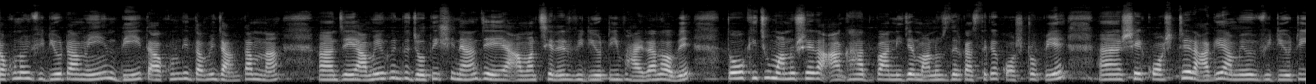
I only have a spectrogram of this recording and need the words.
যখন ওই ভিডিওটা আমি দিই তখন কিন্তু আমি জানতাম না যে আমিও কিন্তু জ্যোতিষী না, যে আমার ছেলের ভিডিওটি ভাইরাল হবে। তো কিছু মানুষের আঘাত বা নিজের মানুষদের কাছ থেকে কষ্ট পেয়ে সেই কষ্টের আগে আমি ওই ভিডিওটি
